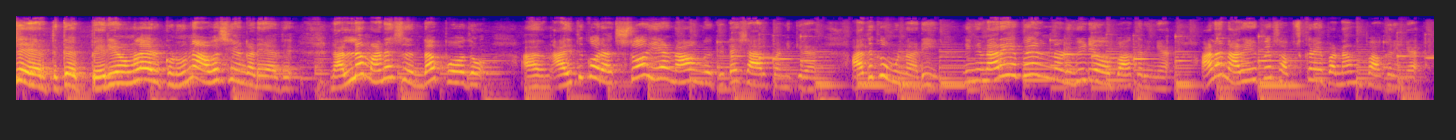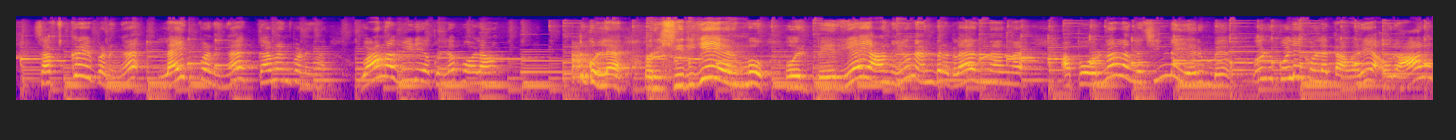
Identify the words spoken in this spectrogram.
செய்யறதுக்கு பெரியவங்களா இருக்கணும்னு அவசியம் கிடையாது. நல்ல மனசு இருந்தால் போதும். அதுக்கு ஒரு ஸ்டோரியை நான் உங்ககிட்ட ஷேர் பண்ணிக்கிறேன். அதுக்கு முன்னாடி நீங்கள் நிறைய பேர் என்னோட வீடியோவை பார்க்குறீங்க. ஆனால் நிறைய பேர் சப்ஸ்கிரைப் பண்ணாமல் பார்க்குறீங்க. சப்ஸ்கிரைப் பண்ணுங்க லைக் பண்ணுங்க கமெண்ட் பண்ணுங்க. வாங்க வீடியோக்குள்ளே போகலாம் காட்டுக்குள்ள ஒரு சிறிய எறும்பு ஒரு பெரிய யானையும் நண்பர்களாக இருந்தாங்க. அப்போ ஒரு நாள் அந்த சின்ன எறும்பு ஒரு குழிக்குள்ள தவறி ஒரு ஆழமான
